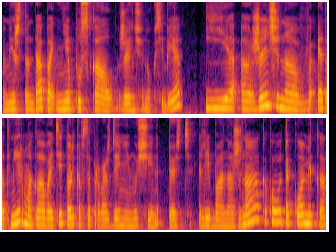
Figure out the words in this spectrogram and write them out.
мир стендапа не пускал женщину к себе. И э, женщина в этот мир могла войти только в сопровождении мужчины. То есть либо она жена какого-то комика,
